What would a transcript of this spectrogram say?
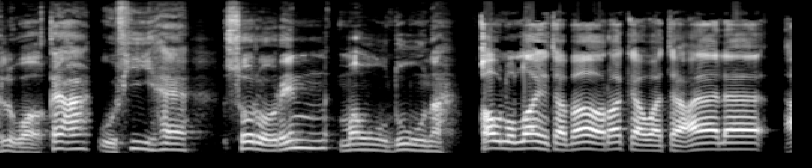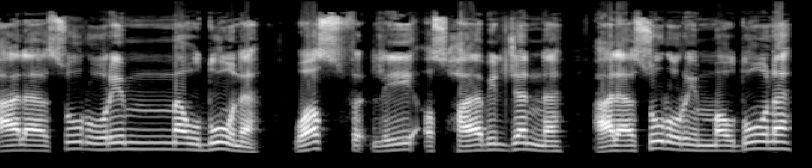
الواقعة وفيها سرر موضونة. قول الله تبارك وتعالى على سرر موضونة وصف لأصحاب الجنة. على سرر موضونة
